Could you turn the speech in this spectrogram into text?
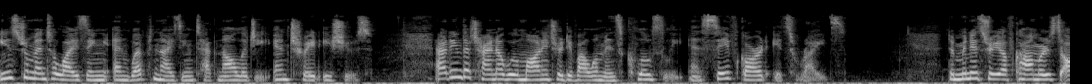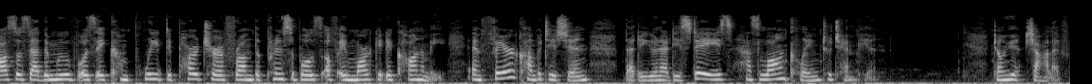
instrumentalizing, and weaponizing technology and trade issues, adding that China will monitor developments closely and safeguard its rights. The Ministry of Commerce also said the move was a complete departure from the principles of a market economy and fair competition that the United States has long claimed to champion. 张悦，上海 Live。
